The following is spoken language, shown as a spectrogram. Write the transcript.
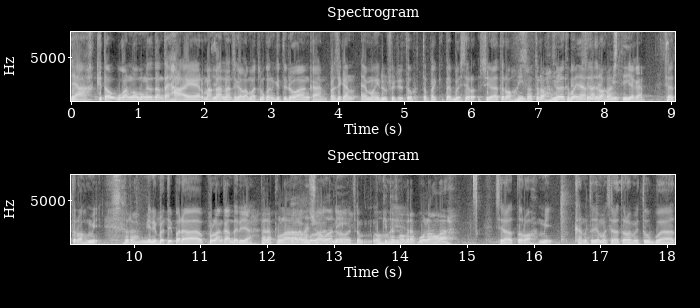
ya kita bukan ngomong tentang THR makanan segala macam bukan gitu doang kan pasti kan emang Idul Fitri itu tempat kita bersilaturahmi Silaturahmi Silatur- kebanyakan ya silaturahmi, pasti. ya kan silaturahmi Silaturahmi. ini berarti pada pulang kan tadi ya Pada pulang, Pada insya Allah pulang, nih. macam. Oh, kita semua iya. pada pulang lah. silaturahmi karena itu emang silaturahmi itu buat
